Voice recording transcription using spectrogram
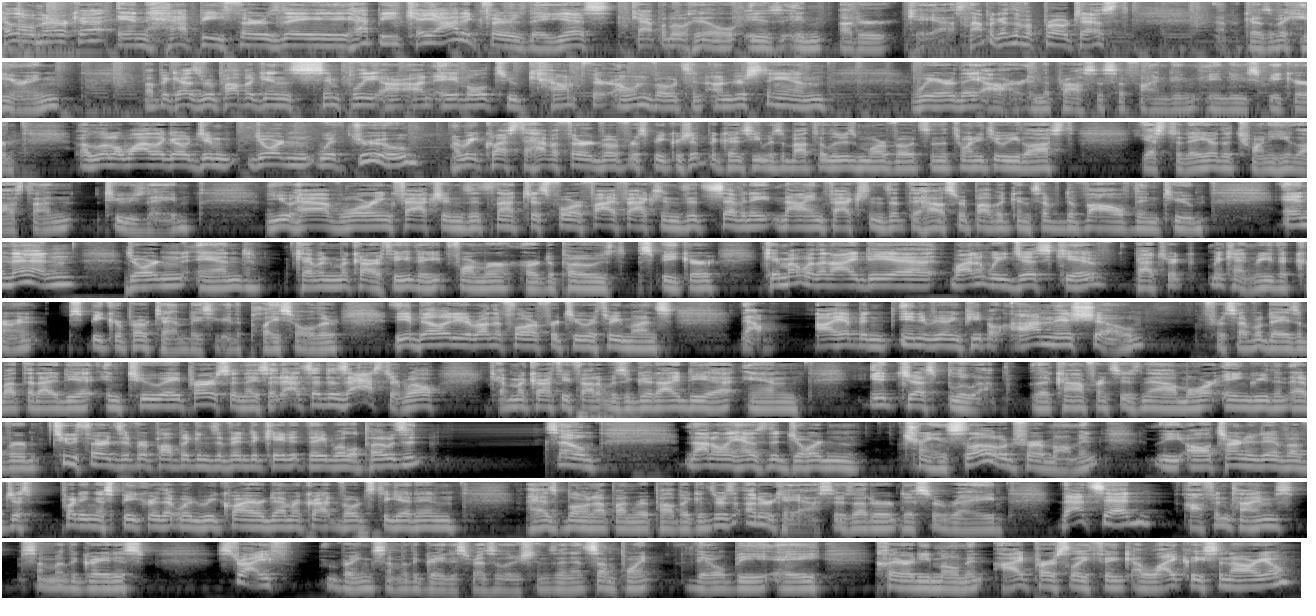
Hello, America, and happy Thursday. Happy chaotic Thursday. Yes, Capitol Hill is in utter chaos. Not because of a protest, not because of a hearing, but because Republicans simply are unable to count their own votes and understand where they are in the process of finding a new speaker. A little while ago, Jim Jordan withdrew a request to have a third vote for speakership because he was about to lose more votes than the 22 he lost yesterday or the 20 he lost on Tuesday. You have warring factions. It's not just four or five factions. It's seven, eight, nine factions that the House Republicans have devolved into. And then Jordan and Kevin McCarthy, the former or deposed speaker, came up with an idea. Why don't we just give Patrick McHenry, the current speaker pro tem, basically the placeholder, the ability to run the floor for two or three months? Now, I have been interviewing people on this show for several days about that idea into a person. They said, that's a disaster. Well, Kevin McCarthy thought it was a good idea and it just blew up. The conference is now more angry than ever. Two thirds of Republicans have indicated they will oppose it. So not only has the Jordan train slowed for a moment, the alternative of just putting a speaker that would require Democrat votes to get in has blown up on Republicans. There's utter chaos. There's utter disarray. That said, oftentimes some of the greatest strife brings some of the greatest resolutions. And at some point, there will be a clarity moment. I personally think a likely scenario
